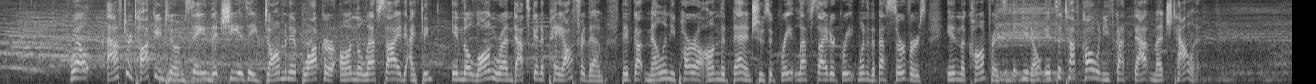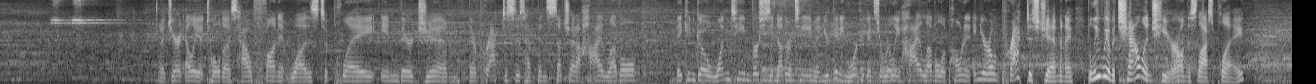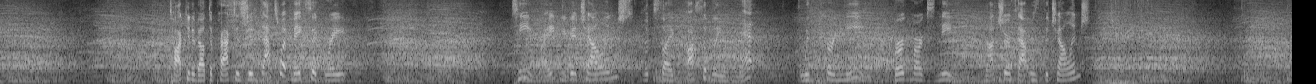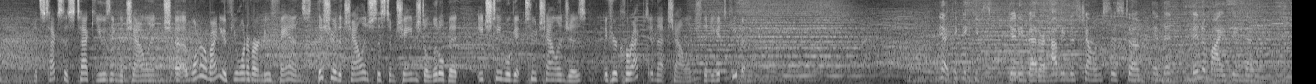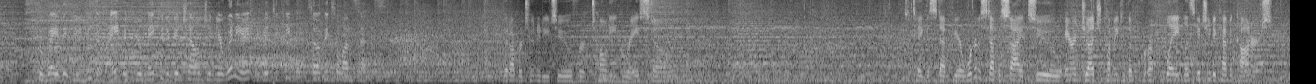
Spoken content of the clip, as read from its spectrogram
Well, after talking to him saying that she is a dominant blocker on the left side, I think in the long run that's going to pay off for them. They've got Melanie Parra on the bench, who's a great left sider, great one of the best servers in the conference. You know, it's a tough call when you've got that much talent. Uh, Jerritt Elliott told us how fun it was to play in their gym. Their practices have been such at a high level they can go one team versus another team, and you're getting work against a really high level opponent in your own practice gym. And I believe we have a challenge here on this last play. Talking about the practice gym, that's what makes a great team, right? You get challenged, looks like possibly net with her knee, Bergmark's knee. Not sure if that was the challenge. It's Texas Tech using the challenge. Uh, I want to remind you, if you're one of our new fans, this year the challenge system changed a little bit. Each team will get two challenges. If you're correct in that challenge, then you get to keep it. Yeah, I think it keeps getting better, having this challenge system and then minimizing them the way that you use it, right? If you're making a good challenge and you're winning it, you get to keep it. So it makes a lot of sense. Good opportunity, too, for Tony Graystone take a step here. We're going to step aside to Aaron Judge coming to the plate. Let's get you to Kevin Connors.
